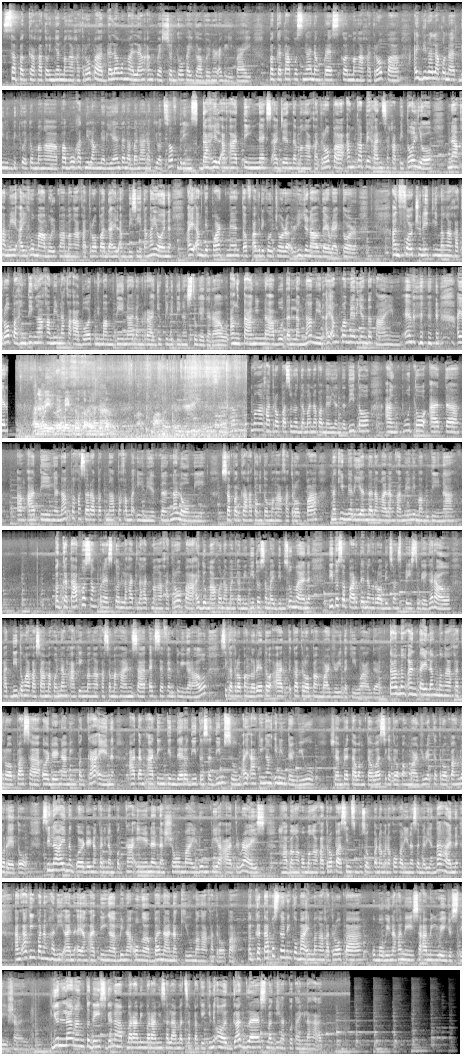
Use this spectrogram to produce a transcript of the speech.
Sa pagkakataon niyan mga katropa, dalawa nga lang ang question ko kay Governor Aglipay. Pagkatapos nga ng press con mga katropa, ay dinala ko na at binidbit ko itong mga pabuhat nilang merienda na banana Q at soft drinks dahil ang ating next agenda mga katropa, ang kapehan sa Kapitolyo na kami ay humabol pa mga katropa dahil ang bisita ngayon ay ang Department of Agriculture Regional Director. Unfortunately mga katropa, hindi nga kami nakaabot ni Ma'am Dina ng Radyo Pilipinas Tugegaraw. Ang tanging naabutan lang namin ay ang pamerienda time. Em, Ayan Ay, may, may puta pala dito. mga katropa, sunod naman na pamerienda dito, ang puto at ah, ang ating napakasarap at napakamainit na lomi. Sa pagkakataong ito mga katropa, nakimerienda na nga lang kami ni Ma'am Dina. Pagkatapos ng preskon lahat-lahat mga katropa ay dumako naman kami dito sa may dimsuman dito sa parte ng Robinson's Place Tugigaraw at dito nga kasama ko ng aking mga kasamahan sa XFM Tugigaraw si Katropang Loreto at Katropang Marjorie Dakiwag. Tamang antay lang mga katropa sa order naming pagkain at ang ating tindero dito sa dimsum ay aking ang in-interview. Siyempre tawang-tawa si Katropang Marjorie at Katropang Loreto. Sila ay nag-order ng kanilang pagkain na siomay, lumpia at rice. Habang ako mga katropa, since busog pa naman ako kanina sa meriendahan, ang aking pananghalian ay ang ating ah, binaong ah, banana Q mga katropa. Pagkatapos namin kumain mga katropa, umuwi na kami sa aming radio station. Yun lang ang today's ganap. Maraming maraming salamat sa pakikinood. God bless. Mag-ingat po tayong lahat.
